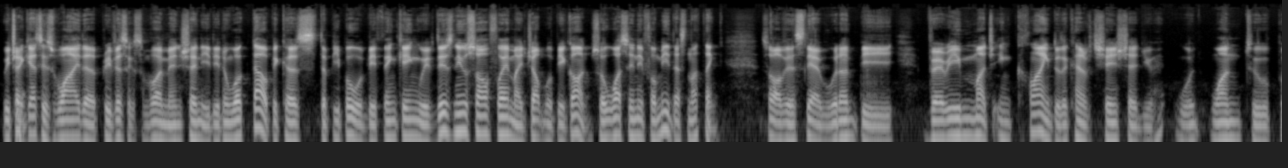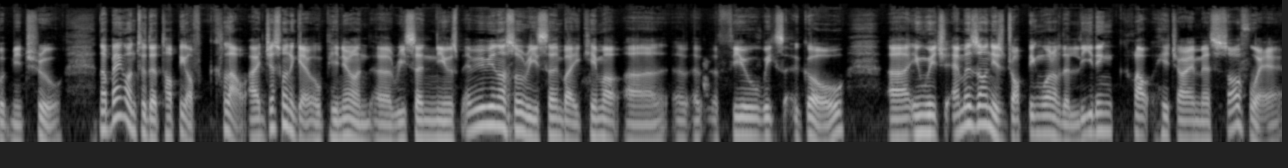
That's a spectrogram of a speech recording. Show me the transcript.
which I guess is why the previous example I mentioned, it didn't work out because the people would be thinking with this new software, my job will be gone. So what's in it for me? There's nothing. So obviously I wouldn't be very much inclined to the kind of change that you would want to put me through. Now, back onto the topic of cloud, I just want to get an opinion on uh, recent news, maybe not so recent, but it came out uh, a, a, few weeks ago, uh, in which Amazon is dropping one of the leading cloud HRMS software.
